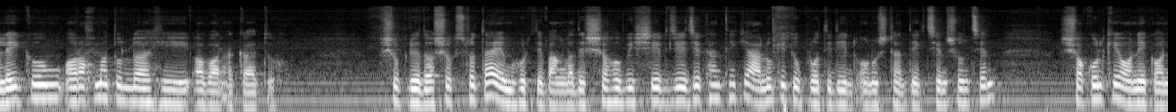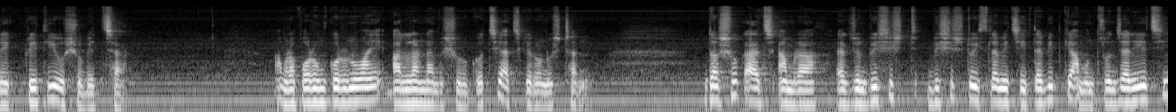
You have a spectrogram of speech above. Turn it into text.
আলাইকুম আরহামতুল্লাহি অবরাকাত সুপ্রিয় দর্শক শ্রোতা, এই মুহূর্তে বাংলাদেশ সহ বিশ্বের যে যেখান থেকে আলোকিত প্রতিদিন অনুষ্ঠান দেখছেন, শুনছেন, সকলকে অনেক অনেক প্রীতি ও শুভেচ্ছা। আমরা পরম করুণায় আল্লাহর নামে শুরু করছি আজকের অনুষ্ঠান। দর্শক, আজ আমরা একজন বিশিষ্ট বিশিষ্ট ইসলামী চিন্তাবিদকে আমন্ত্রণ জানিয়েছি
